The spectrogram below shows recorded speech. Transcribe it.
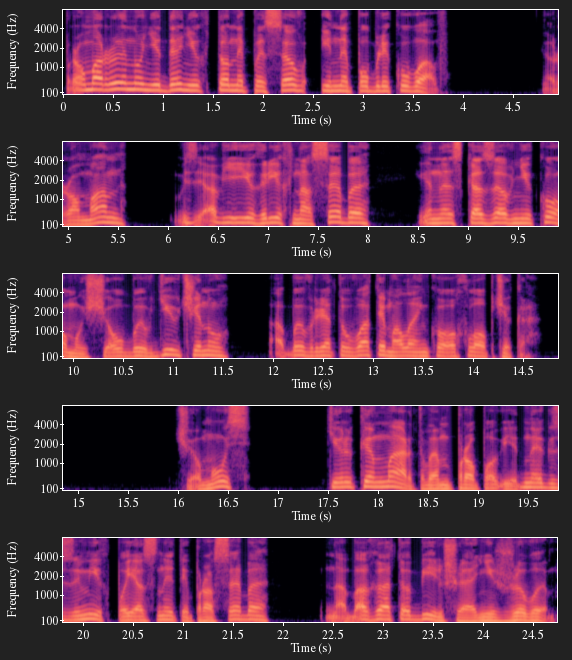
Про Марину ніде ніхто не писав і не публікував. Роман взяв її гріх на себе і не сказав нікому, що вбив дівчину, аби врятувати маленького хлопчика. Чомусь тільки мертвим проповідник зміг пояснити про себе набагато більше, ніж живим.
